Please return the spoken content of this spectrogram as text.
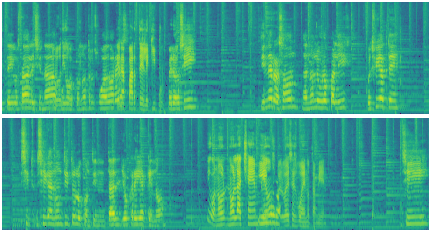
te digo, estaba lesionado junto con otros jugadores. Era parte del equipo. Pero sí, tiene razón, ganó la Europa League. Pues fíjate, si, si ganó un título continental, yo creía que no. Digo, no, no la Champions, pero ese es bueno también. Sí,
